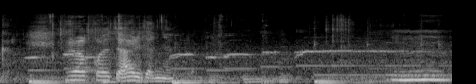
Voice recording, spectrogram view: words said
けど。これはこれでありだね。うん。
